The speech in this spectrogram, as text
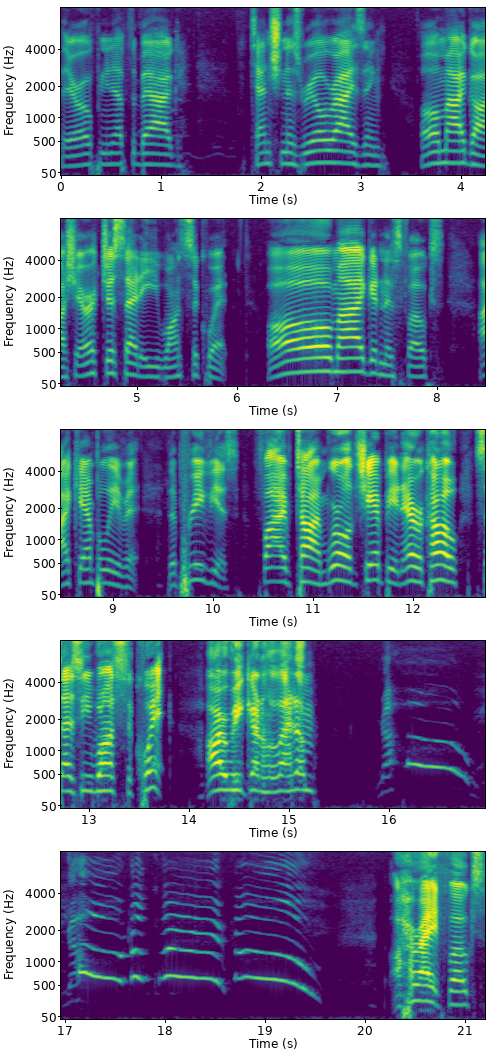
They're opening up the bag. Tension is real rising. Oh my gosh, Eric just said he wants to quit. Oh my goodness, folks. I can't believe it. The previous five time world champion Eric Ho says he wants to quit. Are we gonna let him? No! No! Don't quit! No! All right, folks.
